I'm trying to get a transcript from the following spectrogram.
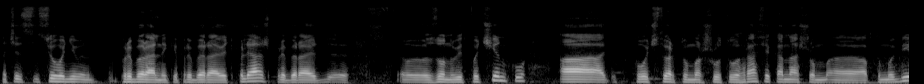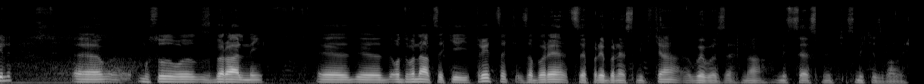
Значить, сьогодні прибиральники прибирають пляж, прибирають е, е, зону відпочинку. А по четвертому маршруту графіка нашому автомобіль е, мусозбиральний е, е, о 12.30 забере це прибране сміття, вивезе на місцеве сміттєзвалище.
